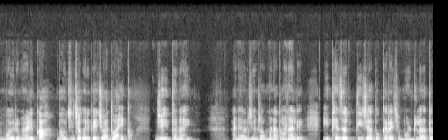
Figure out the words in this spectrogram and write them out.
मयुरी म्हणाले का? भाऊजींच्या घरी काही जादू आहे का? जी इथं नाही. आणि अर्जुनराव मनात म्हणाले इथे जर ती जादू करायची म्हटलं तर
